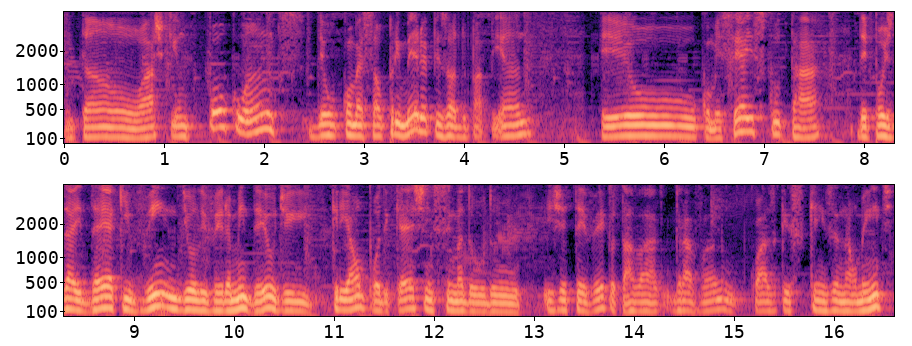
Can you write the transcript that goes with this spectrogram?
Então, acho que um pouco antes de eu começar o primeiro episódio do Papiando, eu comecei a escutar depois da ideia que Vim de Oliveira me deu de criar um podcast em cima do, do IGTV que eu estava gravando quase que quinzenalmente.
